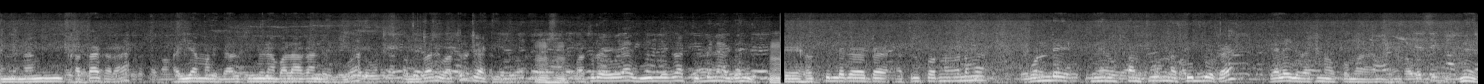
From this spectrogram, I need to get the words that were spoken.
එන්න නම් කතා කරා අයියා මගේ දරු තුන් දෙනා බලා ගන්න කිව්වා ඊට පස්සේ වතුර ටිකක් කිව්වා වතුර ඒ වෙලාවේ වීල් එකක් තිබ්බේ නැහැ දෙන්නේ ඒ හොස්පිටල් එකට ඇතුල් කරනකොටම කොණ්ඩේ මේ සම්පූර්ණ තිබ්බ එක ගැලවිලා වැටෙන ඔක්කොම නේද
